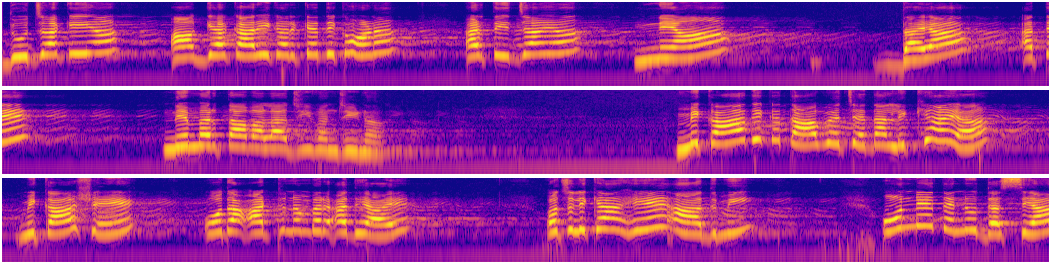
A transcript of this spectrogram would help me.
ਦੂਜਾ ਕੀ ਆ? ਆਗਿਆਕਾਰੀ ਕਰਕੇ ਦਿਖਾਉਣਾ। ਔਰ ਤੀਜਾ ਆ, ਨਿਆਂ, ਦਇਆ ਅਤੇ ਨਿਮਰਤਾ ਵਾਲਾ ਜੀਵਨ ਜੀਣਾ। ਮਿਕਾ ਦੀ ਕਿਤਾਬ ਵਿੱਚ ਇਦਾਂ ਲਿਖਿਆ ਆ ਮਿਕਾ 6 ਉਹਦਾ 8 ਨੰਬਰ ਅਧਿਆਏ ਉਹ ਚ ਲਿਖਿਆ, ਹੈ ਆਦਮੀ, ਉਹਨੇ ਤੈਨੂੰ ਦੱਸਿਆ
